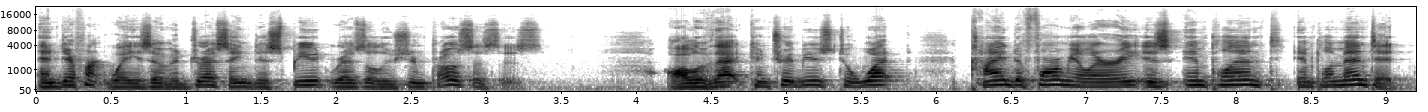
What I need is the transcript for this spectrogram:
and different ways of addressing dispute resolution processes. All of that contributes to what kind of formulary is implement, implemented.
